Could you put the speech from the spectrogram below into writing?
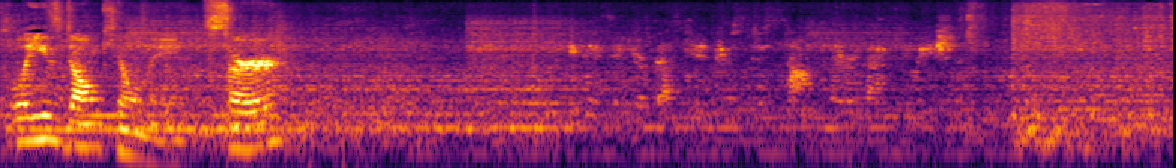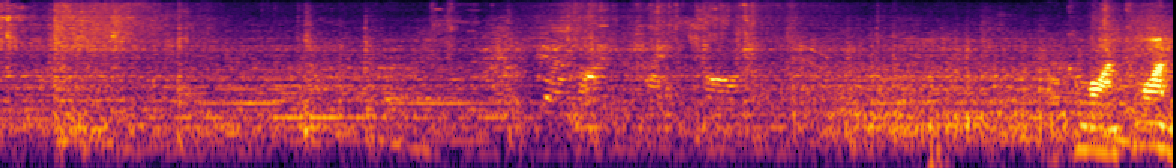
Please don't kill me, sir. Come on, come on.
